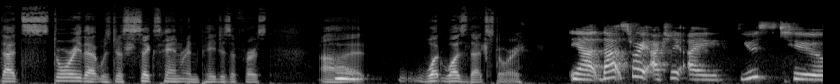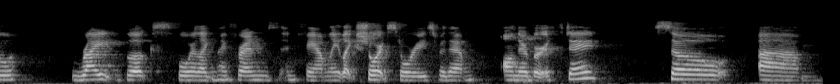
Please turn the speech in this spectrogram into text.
that story that was just six handwritten pages at first? Uh, mm-hmm. What was that story? Yeah, that story actually I used to write books for like my friends and family, like short stories for them on their birthday. So, um,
